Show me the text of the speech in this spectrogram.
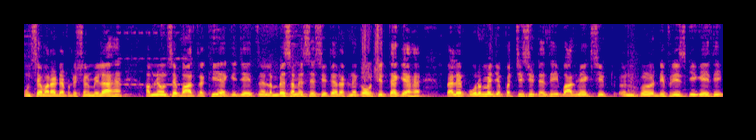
उनसे हमारा डेपुटेशन मिला है। हमने उनसे बात रखी है कि ये इतने लंबे समय से सीटें रखने का औचित्य क्या है? पहले पूर्व में जो 25 सीटें थी, बाद में एक सीट उनको डिफ्रीज की गई थी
